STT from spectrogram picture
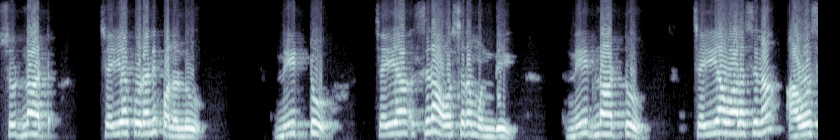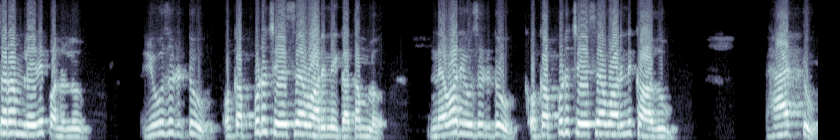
షుడ్ నాట్ చెయ్యకూడని పనులు. నీడ్ టు చేయాల్సిన అవసరం ఉంది. నీడ్ నాట్ టు చెయ్యవలసిన అవసరం లేని పనులు. యూజ్డ్ టు ఒకప్పుడు చేసేవాడిని గతంలో. నెవర్ యూజ్డ్ టు ఒకప్పుడు చేసేవాడిని కాదు. హ్యాడ్ టు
